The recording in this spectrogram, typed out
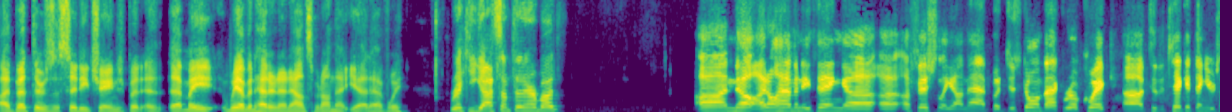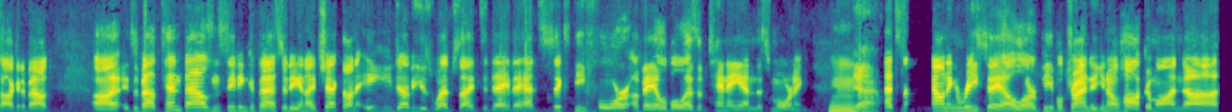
I bet there's a city change, but uh, that may, we haven't had an announcement on that yet, have we? Rick, you got something there, bud? Uh, no, I don't have anything uh, uh, officially on that. But just going back real quick uh, to the ticket thing you're talking about, uh, it's about 10,000 seating capacity. And I checked on AEW's website today. They had 64 available as of 10 a.m. this morning. Mm. Yeah. That's not counting resale or people trying to, you know, hawk them on uh,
